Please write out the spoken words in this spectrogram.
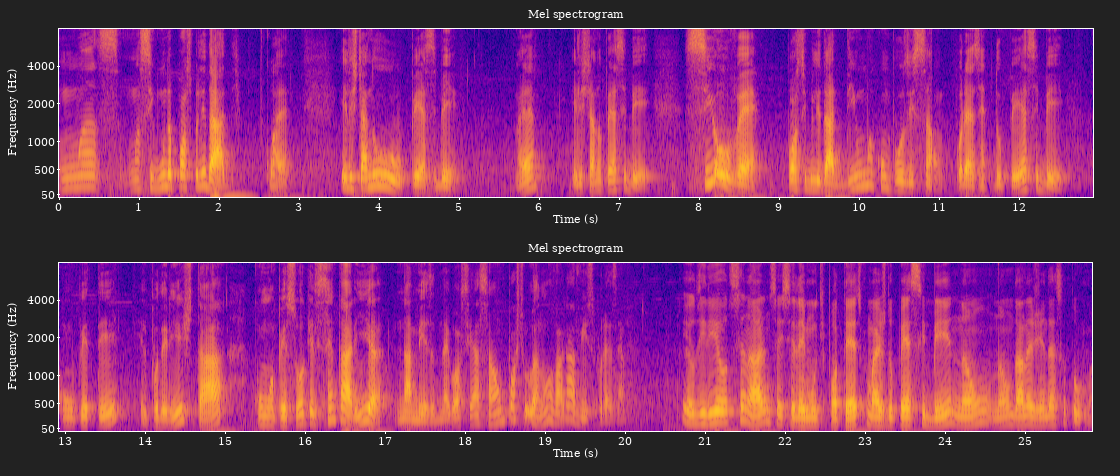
uma, uma segunda possibilidade. Qual? né? Ele está no PSB, né? Ele está no PSB. Se houver possibilidade de uma composição, por exemplo, do PSB com o PT, ele poderia estar com uma pessoa que ele sentaria na mesa de negociação postulando uma vaga a vice, por exemplo. Eu diria outro cenário, não sei se ele é muito hipotético, mas do PSB não, não dá legenda a essa turma.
